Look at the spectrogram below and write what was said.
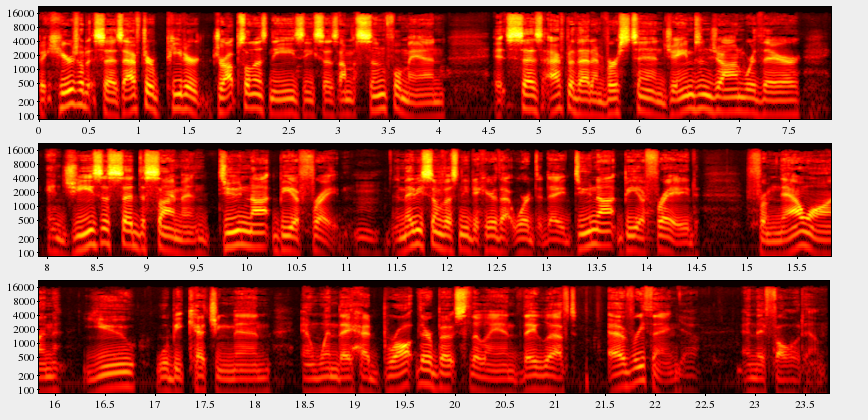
But here's what it says. After Peter drops on his knees and he says, "I'm a sinful man." It says after that in verse 10, James and John were there and Jesus said to Simon, "Do not be afraid." Mm. And maybe some of us need to hear that word today. Do not be afraid. From now on, you will be catching men. And when they had brought their boats to the land, they left everything Yeah. and they followed him.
